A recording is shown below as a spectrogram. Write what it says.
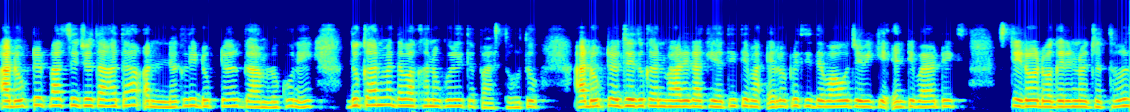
આ ડોક્ટર પાસે જતા હતા અને નકલી ડોક્ટર ગામ લોકોને દુકાનમાં દવાખાનું ખોલી તપાસતો હતો. આ ડોક્ટર જે દુકાન ભાડે રાખી હતી તેમાં એલોપેથી દવાઓ જેવી કે એન્ટીબાયોટિક્સ, સ્ટીરોઇડ વગેરેનો જથ્થો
